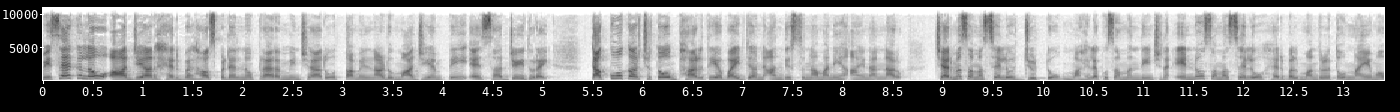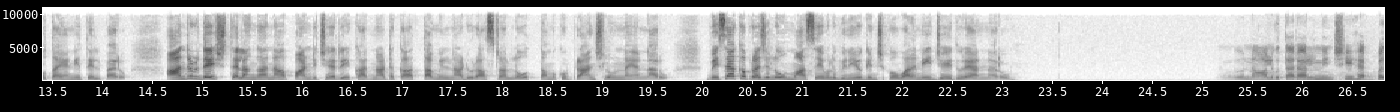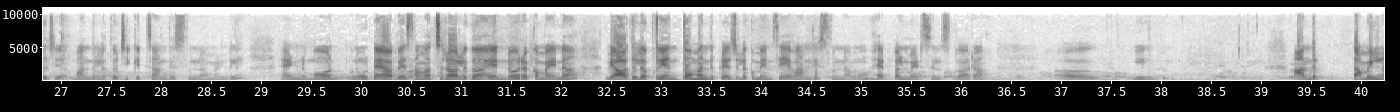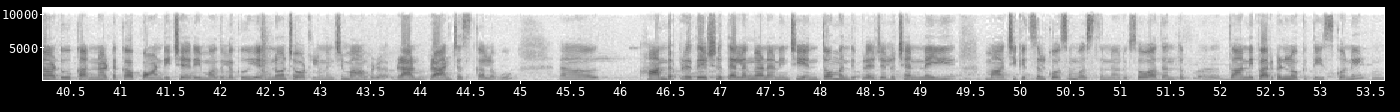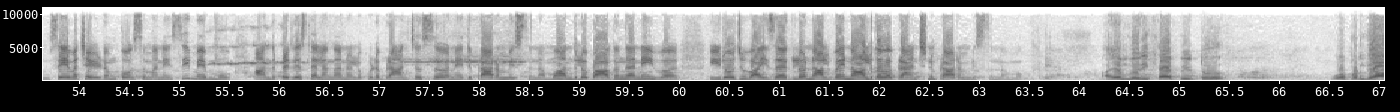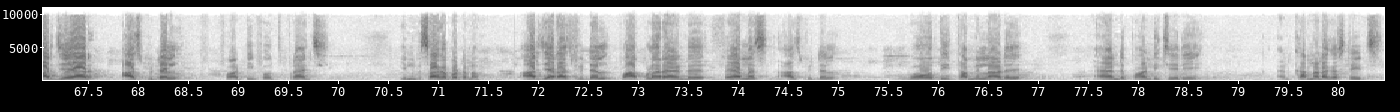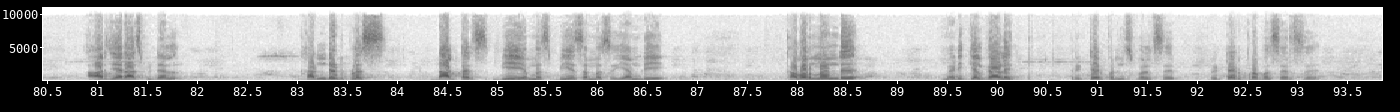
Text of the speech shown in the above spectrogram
విశాఖలో RGR herbal హాస్పిటల్ను ప్రారంభించారు తమిళనాడు మాజీ ఎంపీ ఎస్ఆర్ జైదురై తక్కువ ఖర్చుతో భారతీయ వైద్యాన్ని అందిస్తున్నామని ఆయన అన్నారు. చర్మ సమస్యలు జుట్టు మహిళకు సంబంధించిన ఎన్నో సమస్యలు హెర్బల్ మందులతో నయమవుతాయని తెలిపారు. ఆంధ్రప్రదేశ్ తెలంగాణ పాండిచేరి కర్ణాటక తమిళనాడు రాష్ట్రాల్లో తమకు బ్రాంచ్లు ఉన్నాయన్నారు. విశాఖ ప్రజలు మా సేవలు వినియోగించుకోవాలని జయదురై అన్నారు. నాలుగు తరాల నుంచి హెర్బల్ మందులతో చికిత్స అందిస్తున్నామండి. అండ్ మో నూట యాభై సంవత్సరాలుగా ఎన్నో రకమైన వ్యాధులకు ఎంతో మంది ప్రజలకు మేము సేవ అందిస్తున్నాము హెర్బల్ మెడిసిన్స్ ద్వారా. ఆంధ్ర తమిళనాడు కర్ణాటక పాండిచేరి మొదలగు ఎన్నో చోట్ల నుంచి మా బ్రా- బ్రాంచెస్ కలవు. ఆంధ్రప్రదేశ్ తెలంగాణ నుంచి ఎంతోమంది ప్రజలు చెన్నై మా చికిత్సల కోసం వస్తున్నారు. సో అదంతా దాన్ని పరిగణలోకి తీసుకొని సేవ చేయడం కోసం అనేసి మేము ఆంధ్రప్రదేశ్ తెలంగాణలో కూడా బ్రాంచెస్ అనేది ప్రారంభిస్తున్నాము. అందులో భాగంగానే ఇవ ఈరోజు వైజాగ్లో నలభై నాలుగవ బ్రాంచ్ని ప్రారంభిస్తున్నాము. I'm very happy to open the RJR hospital forty fourth branch in Visakhapatnam RGR hospital popular and famous hospital over the Tamil Nadu and Pondicherry and Karnataka states RGR hospital hundred plus doctors BAMS BSMS MD government medical college retired principals retired professors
